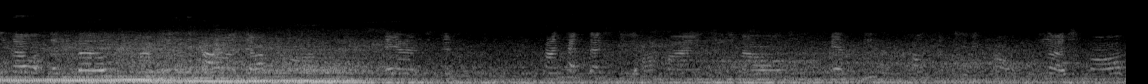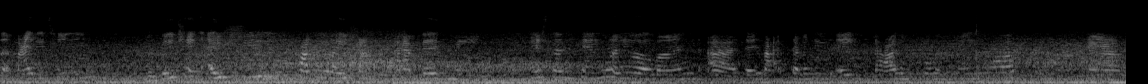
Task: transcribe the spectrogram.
email info aidthesilent.com um, and just contact us through online email and you can call. We are a small but mighty team reaching a huge population and a big need. Just in San Antonio alone, uh, there's about 78,000 people with hearing loss and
